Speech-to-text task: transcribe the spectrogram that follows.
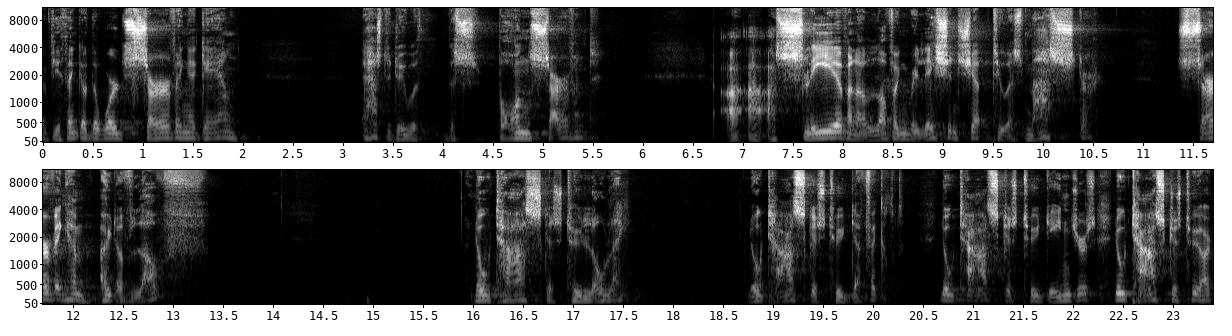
If you think of the word serving again, it has to do with this bond servant, a, a, a slave in a loving relationship to his master, serving him out of love. No task is too lowly. No task is too difficult. No task is too dangerous. No task is too hard.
